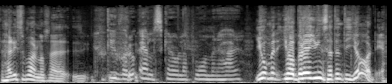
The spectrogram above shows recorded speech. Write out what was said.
det här är liksom bara någon sån här Gud vad du älskar att hålla på med det här. Jo men jag börjar ju inse att det inte gör det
